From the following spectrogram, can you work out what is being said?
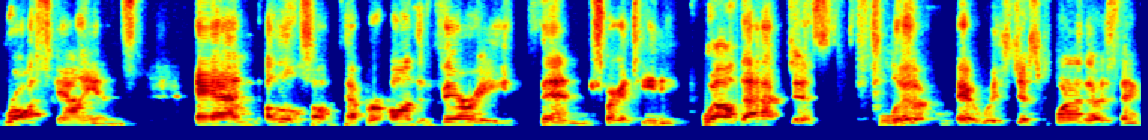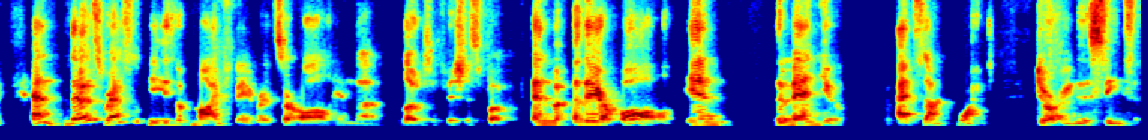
raw scallions and a little salt and pepper on the very thin spaghettini. Well, that just flew. It was just one of those things. And those recipes of my favorites are all in the Loaves and Fishes book. And they are all in the menu at some point during the season.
